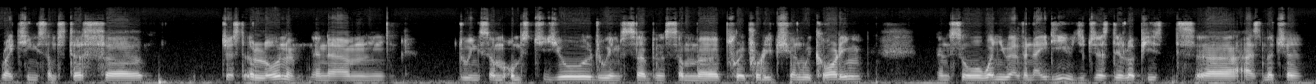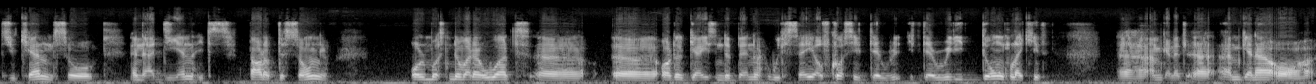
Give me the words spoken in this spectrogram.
writing some stuff just alone and um, doing some home studio, doing some some uh, pre-production recording. And so when you have an idea, you just develop it uh, as much as you can. So and at the end, it's part of the song. Almost no matter what uh, uh other guys in the band will say. Of course, if they re- if they really don't like it, uh, I'm gonna uh, I'm gonna or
